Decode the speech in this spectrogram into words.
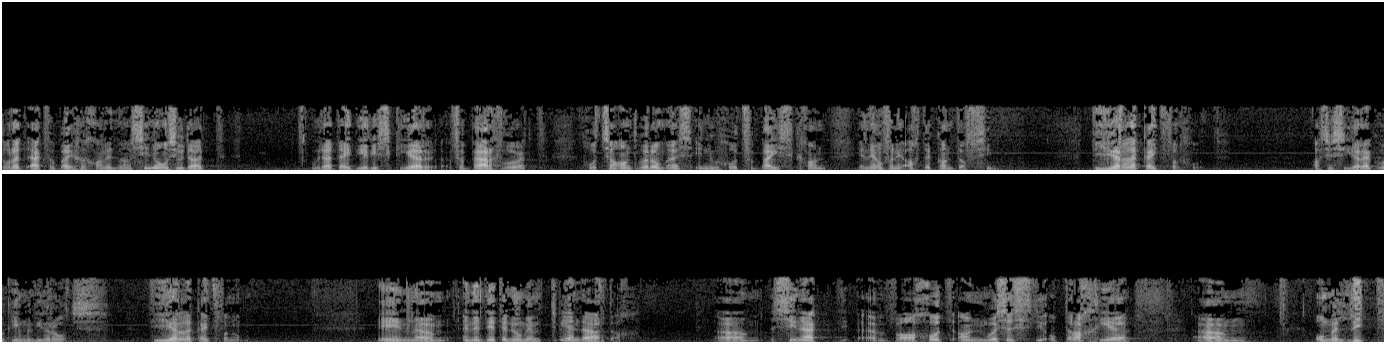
totdat ek voorbij gegaan het. En dan sien ons hoe dat, hoe dat hy dier die skeer verberg word, God sy hand oor hom is, en hoe God voorbij gaan, en hy hom van die achterkant af sien die heerlijkheid van God, associeer ek ook hier met die rots, die heerlijkheid van hom. En um, in Deuteronomium 32, um, sien ek uh, waar God aan Mooses die opdracht gee, um, om een lied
